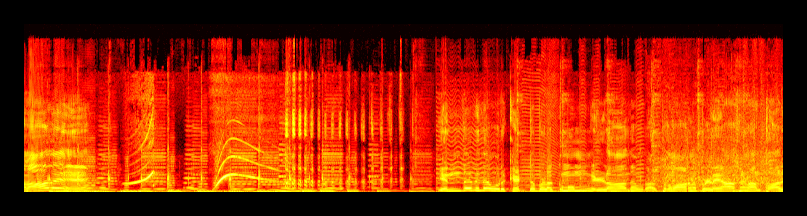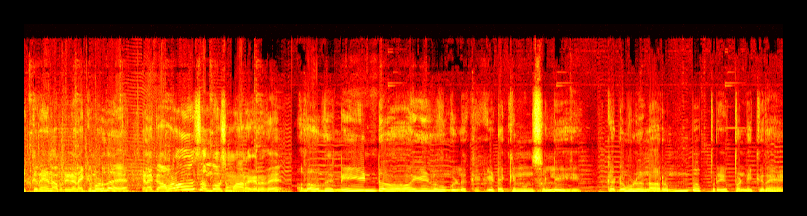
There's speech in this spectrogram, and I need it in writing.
அதாவது எந்தவித ஒரு கெட்ட பழக்கமும் இல்லாத ஒரு அற்புதமான பிள்ளையாக நான் பார்க்கிறேன் அப்படி நினைக்கும் பொழுது எனக்கு அவ்வளவு சந்தோஷமா இருக்கிறது. அதாவது நீண்ட ஆயுள் உங்களுக்கு கிடைக்கணும்னு சொல்லி கடவுளை நான் ரொம்ப ப்ரே பண்ணிக்கிறேன்.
